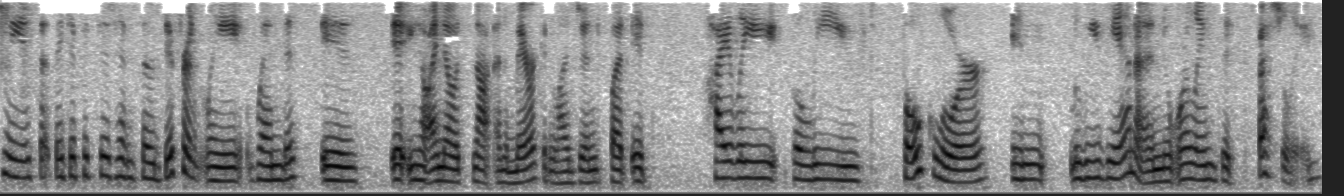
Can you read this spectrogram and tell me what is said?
to me is that they depicted him so differently when this is, it, you know, I know it's not an American legend, but it's highly believed folklore in Louisiana and New Orleans especially.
